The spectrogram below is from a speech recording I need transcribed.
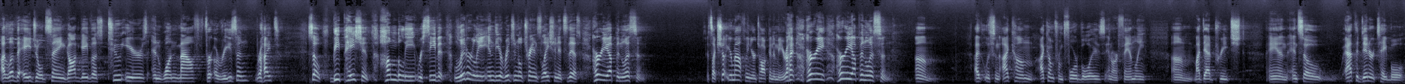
I love the age old saying God gave us two ears and one mouth for a reason, right? So be patient, humbly receive it. Literally, in the original translation, it's this hurry up and listen. It's like, shut your mouth when you're talking to me, right? Hurry, hurry up and listen. Um, I, listen, I come, I come from four boys in our family. Um, my dad preached, and, and so at the dinner table,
